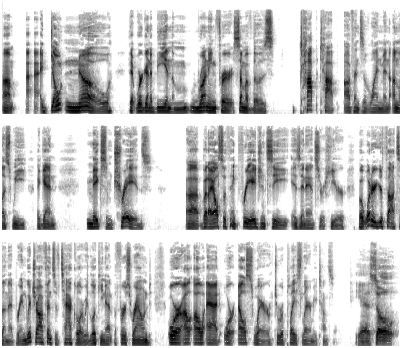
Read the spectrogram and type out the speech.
Um, I don't know that we're going to be in the running for some of those top, top offensive linemen unless we, again, make some trades. Uh, but I also think free agency is an answer here. But what are your thoughts on that, Brain? Which offensive tackle are we looking at the first round, or I'll, I'll add, or elsewhere to replace Laremy Tunsil? Yeah. So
